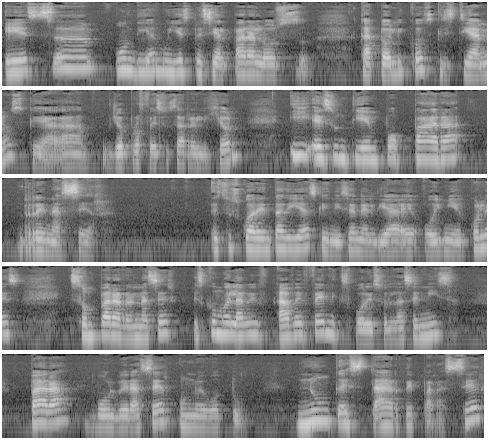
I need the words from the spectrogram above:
es eh, un día muy especial para los católicos cristianos, que ah, yo profeso esa religión, y es un tiempo para renacer. Estos 40 días que inician el día de hoy miércoles son para renacer. Es como el ave, ave fénix, por eso es la ceniza, para volver a ser un nuevo tú. Nunca es tarde para ser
